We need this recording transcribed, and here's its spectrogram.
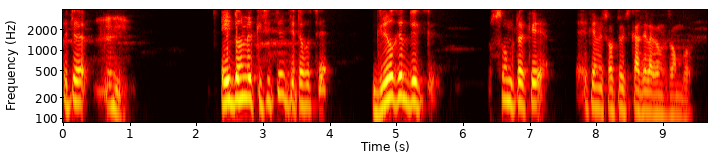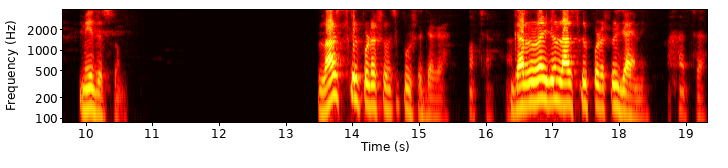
এটা এই ধরনের কৃষিতে যেটা হচ্ছে গৃহকেন্দ্রিক শ্রমটাকে এখানে সবচেয়ে বেশি কাজে লাগানো সম্ভব মেয়েদের শ্রম। লার্জ স্কেল প্রোডাকশন হচ্ছে পুরুষের জায়গা। আচ্ছা গারোরা এই জন্য লার্জ স্কেল প্রোডাকশনে যায়নি। আচ্ছা।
